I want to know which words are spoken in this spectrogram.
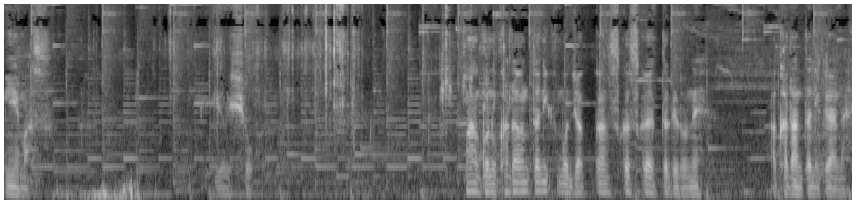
見えます。よいしょ。まあこのカダンタ肉も若干スカスカやったけどね。あカダンタ肉やない。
